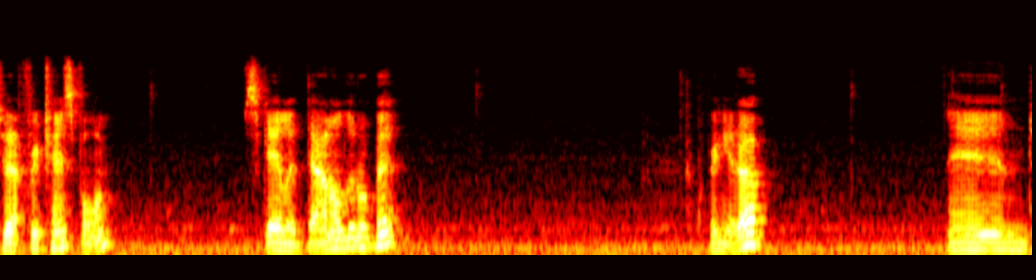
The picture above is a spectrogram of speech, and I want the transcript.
to our free transform. Scale it down a little bit. Bring it up. And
